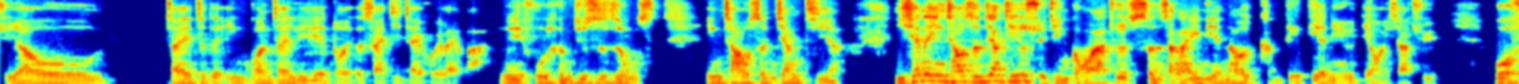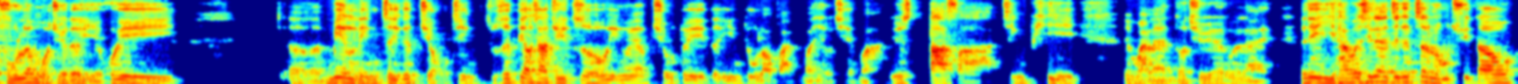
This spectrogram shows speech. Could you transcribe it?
需要在这个英冠再历练多一个赛季再回来吧，因为富勒就是这种英超升降机啊。以前的英超升降机是水晶宫啊，就升上来一年，然后肯定第二年又掉回下去。不过富勒我觉得也会呃面临这个窘境，就是掉下去之后，因为球队的印度老板蛮有钱嘛，就是大傻精辟，又买了很多球员回来，而且以他们现在这个阵容去到。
